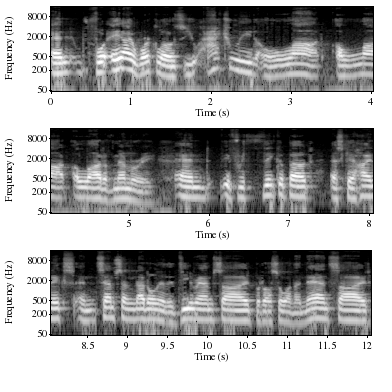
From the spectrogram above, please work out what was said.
And for AI workloads, you actually need a lot, a lot, a lot of memory. And if we think about SK Hynix and Samsung, not only on the DRAM side, but also on the NAND side,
